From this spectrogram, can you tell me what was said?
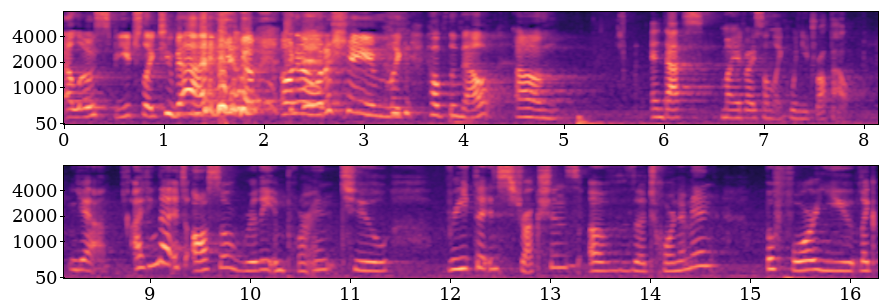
LO speech? Like too bad. You know? oh no what a shame. Like help them out. Um, and that's my advice on like when you drop out. Yeah, I think that it's also really important to read the instructions of the tournament before you, like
